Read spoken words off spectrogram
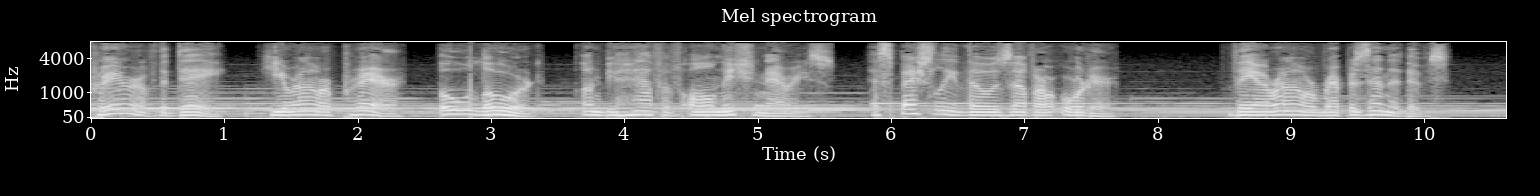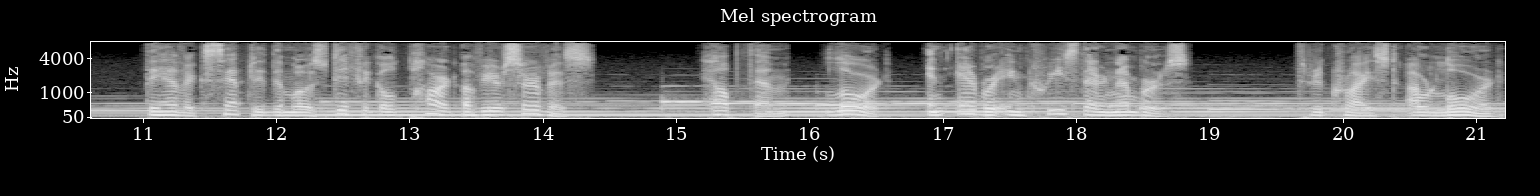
Prayer of the Day Hear our prayer, O Lord, on behalf of all missionaries, especially those of our order. They are our representatives, they have accepted the most difficult part of your service. Help them, Lord, and ever increase their numbers. Through Christ our Lord.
